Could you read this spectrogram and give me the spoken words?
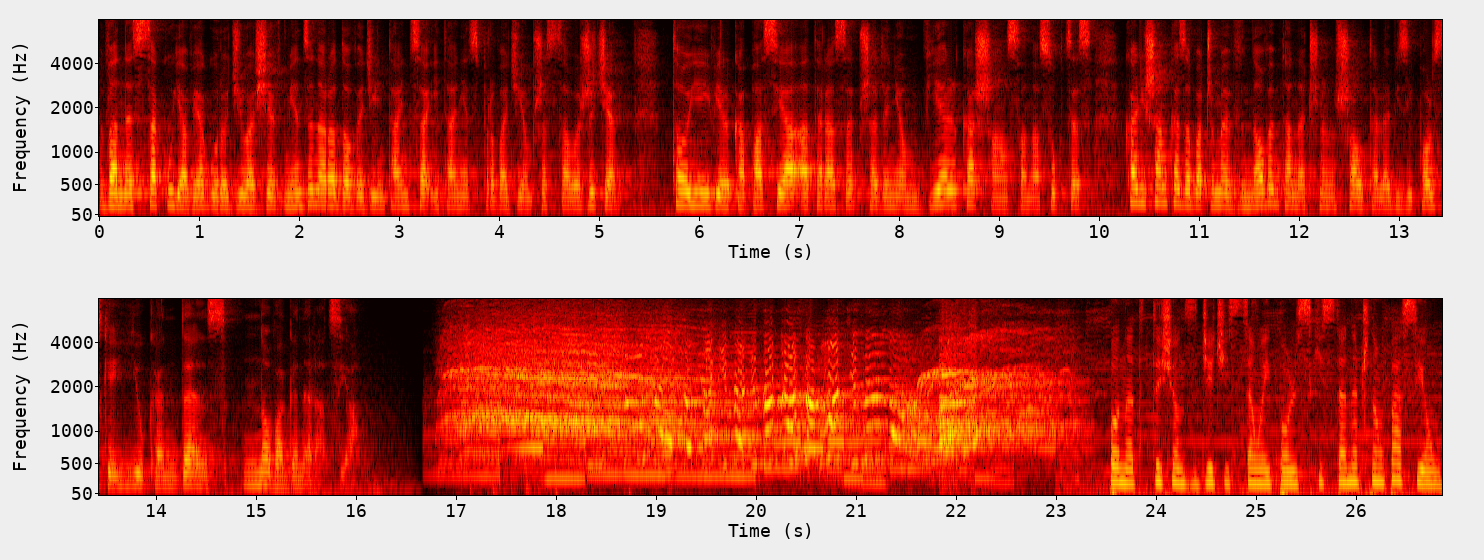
Vanessa Kujawiak urodziła się w Międzynarodowy Dzień Tańca i taniec prowadzi ją przez całe życie. To jej wielka pasja, a teraz przed nią wielka szansa na sukces. Kaliszankę zobaczymy w nowym tanecznym show telewizji polskiej You Can Dance – Nowa Generacja. Ponad tysiąc dzieci z całej Polski z taneczną pasją.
